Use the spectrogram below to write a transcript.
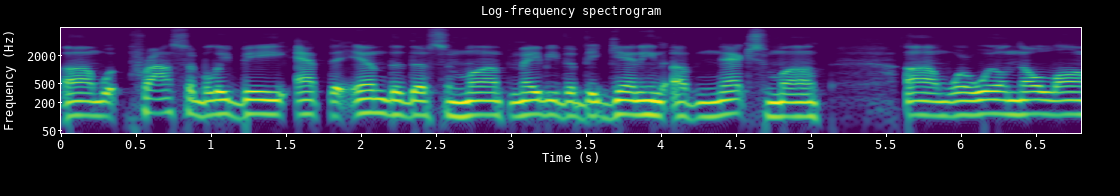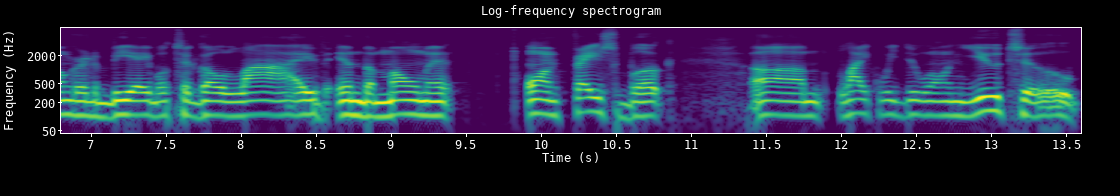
um, would possibly be at the end of this month, maybe the beginning of next month, um, where we'll no longer be able to go live in the moment on Facebook um, like we do on YouTube.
